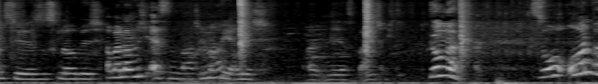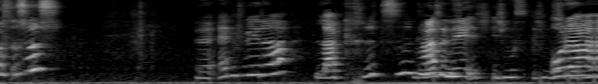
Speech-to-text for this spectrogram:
Das hier ist es, glaube ich. Aber noch nicht essen, warte. Mach ich auch nicht. Oh, nee, das beeinträchtigt. Junge. So, und was ist es? Äh, entweder Lakritze Warte, nee, ich, ich muss. Ich muss oder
